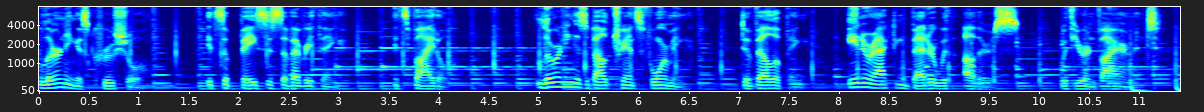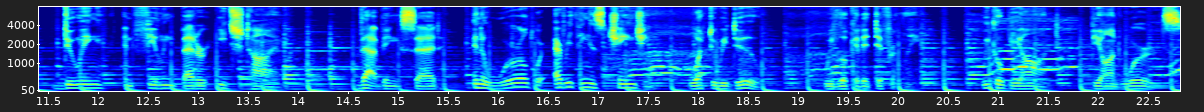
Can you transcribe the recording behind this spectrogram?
Learning is crucial. It's the basis of everything. It's vital. Learning is about transforming, developing, interacting better with others, with your environment, doing and feeling better each time. That being said, in a world where everything is changing, what do we do? We look at it differently. We go beyond, beyond words,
